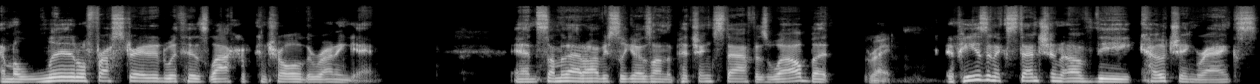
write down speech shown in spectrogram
am a little frustrated with his lack of control of the running game. And some of that obviously goes on the pitching staff as well. But right. if he's an extension of the coaching ranks,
